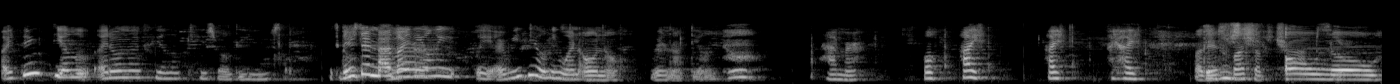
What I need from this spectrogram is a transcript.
I think yellow. I don't know if yellow keys are already used. There's another. Am I the only? Wait, are we the only one? Oh no, we're not the only. Hammer. Oh, hi, hi, hi, hi. Oh, there's lots of traps. Oh here. no,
